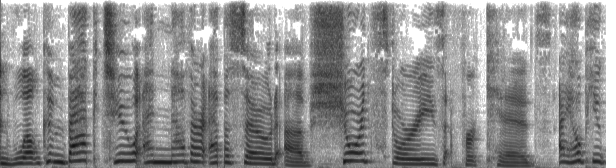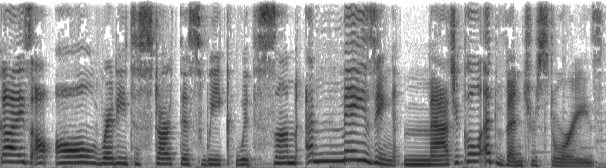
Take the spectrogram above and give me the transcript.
and welcome back to another episode of Short Stories for Kids. I hope you guys are all ready to start this week with some amazing magical adventure stories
